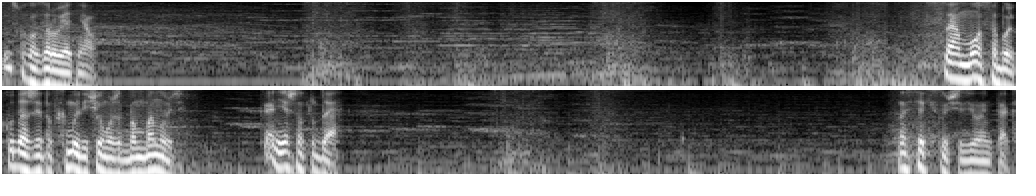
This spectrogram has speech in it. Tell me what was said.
Ну сколько он здоровья отнял Само собой, куда же этот хмырь еще может бомбануть? Конечно, туда. На всякий случай сделаем так.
